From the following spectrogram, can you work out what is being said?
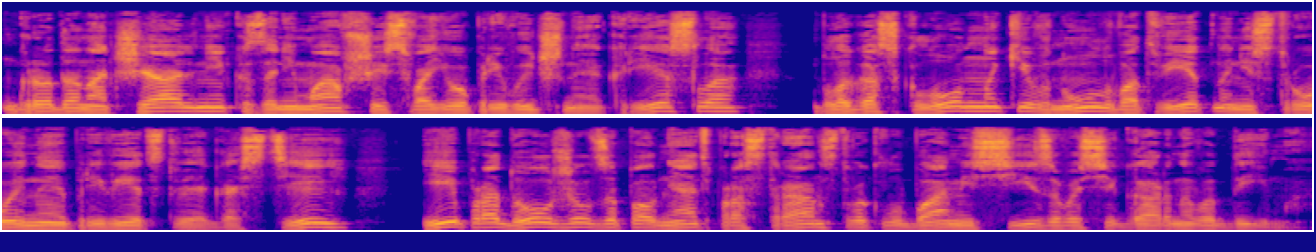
Градоначальник, занимавший свое привычное кресло, — благосклонно кивнул в ответ на нестройное приветствие гостей и продолжил заполнять пространство клубами сизого сигарного дыма.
